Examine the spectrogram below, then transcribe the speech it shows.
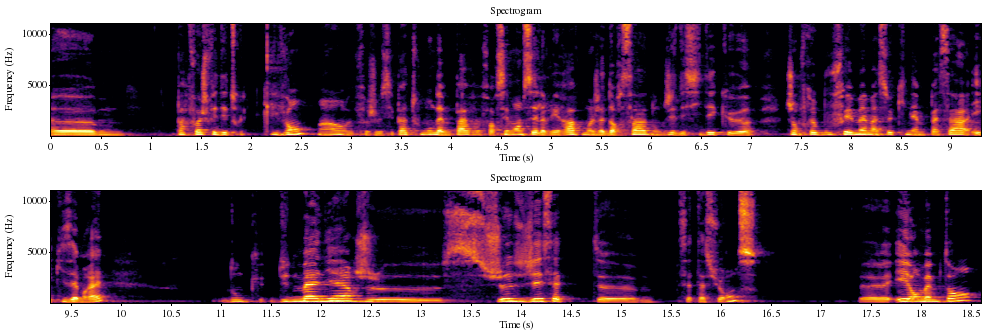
Euh, parfois je fais des trucs clivants. Hein. Enfin, je sais pas, tout le monde aime pas forcément le céleri rave. Moi j'adore ça, donc j'ai décidé que euh, j'en ferais bouffer même à ceux qui n'aiment pas ça et qu'ils aimeraient. Donc d'une manière, je je- j'ai cette euh, cette assurance Euh, et en même temps,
